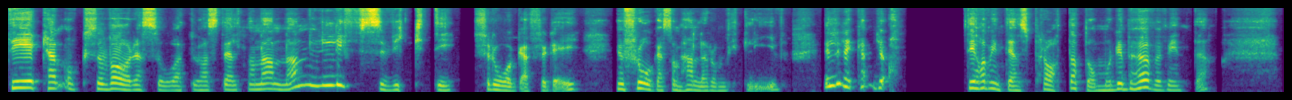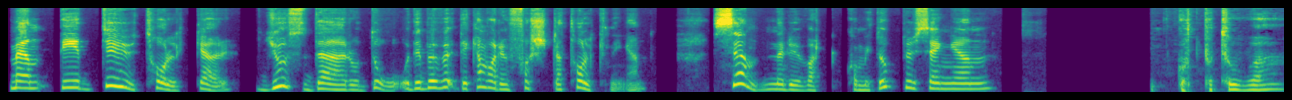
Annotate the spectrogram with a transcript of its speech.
det kan också vara så att du har ställt någon annan livsviktig fråga för dig. En fråga som handlar om ditt liv. Eller det kan, ja, det har vi inte ens pratat om och det behöver vi inte. Men det du tolkar just där och då, och det, behöver, det kan vara den första tolkningen. Sen när du varit, kommit upp ur sängen, gått på toa,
